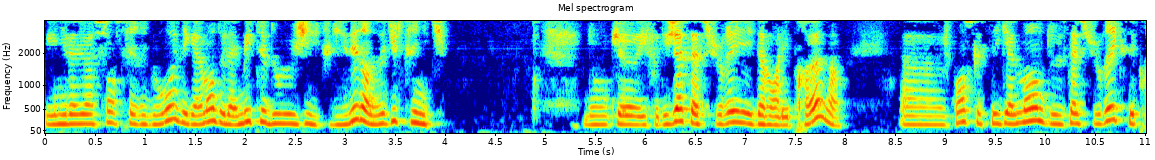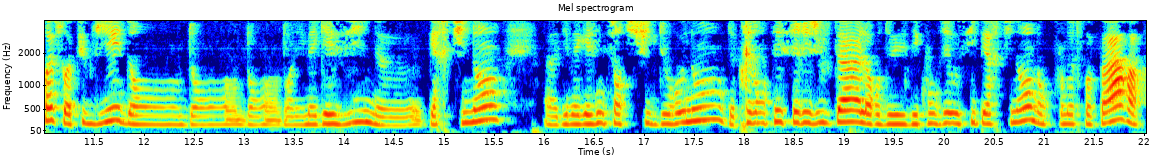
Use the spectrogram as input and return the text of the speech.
et une évaluation très rigoureuse également de la méthodologie utilisée dans nos études cliniques. Donc, il faut déjà s'assurer d'avoir les preuves euh, je pense que c'est également de s'assurer que ces preuves soient publiées dans, dans, dans, les magazines euh, pertinents, euh, des magazines scientifiques de renom, de présenter ces résultats lors de, des congrès aussi pertinents. Donc pour notre part,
